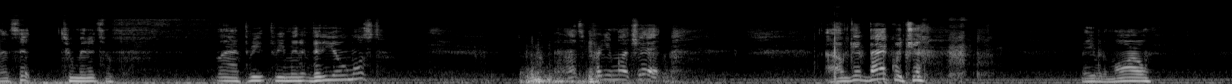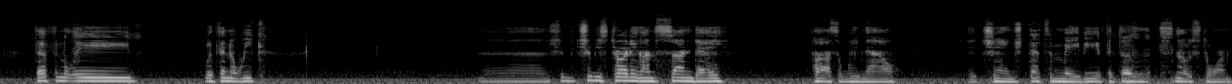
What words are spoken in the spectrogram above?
That's it. Two minutes of uh, three three minute video almost. And that's pretty much it. I'll get back with you. Maybe tomorrow. Definitely within a week. Uh, should, should be starting on Sunday. Possibly now. It changed. That's a maybe if it doesn't snowstorm.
